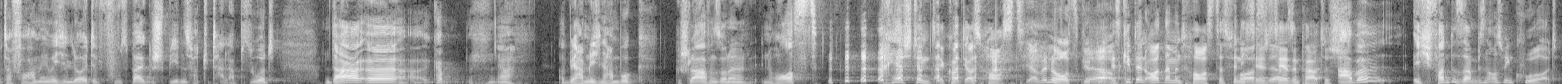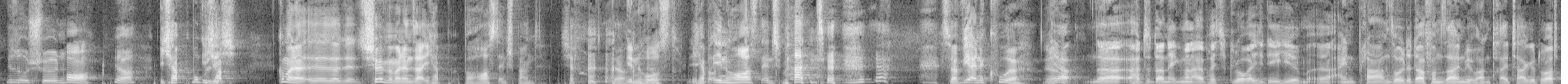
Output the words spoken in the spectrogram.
davor haben irgendwelche Leute Fußball gespielt. Das war total absurd. Und da, äh, ja, also wir haben nicht in Hamburg geschlafen, sondern in Horst. Ach ja, stimmt. Er kommt ja aus Horst. Ja, wenn Horst geschlafen. Es gibt einen Ort namens Horst. Das finde ich sehr, ja. sehr sympathisch. Aber ich fand, es sah ein bisschen aus wie ein Kurort. Wie so schön. Oh. Ja. Ich habe, ich Muckelig. hab, guck mal, da, da, da, schön, wenn man dann sagt, ich habe bei Horst entspannt. Ich hab, In Horst. Ich habe in Horst entspannt. ja. Es war wie eine Kur. ja. da hatte dann irgendwann Albrecht die glorreiche Idee, hier äh, ein Plan sollte davon sein, wir waren drei Tage dort,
